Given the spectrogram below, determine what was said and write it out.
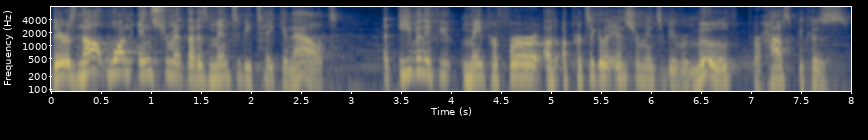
There is not one instrument that is meant to be taken out. And even if you may prefer a, a particular instrument to be removed, perhaps because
